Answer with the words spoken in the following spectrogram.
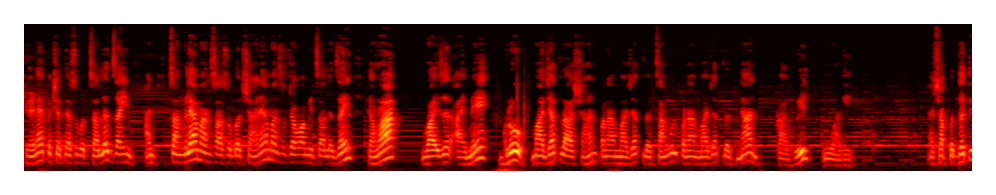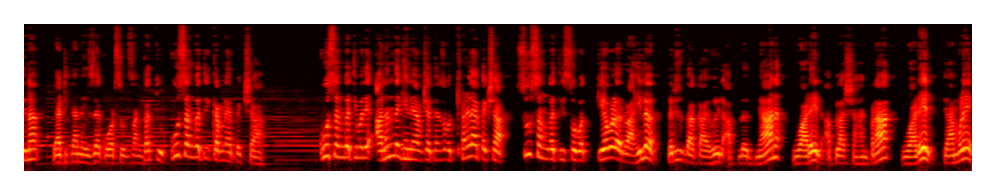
खेळण्यापेक्षा त्यासोबत चालत जाईन आणि चांगल्या माणसासोबत शहाण्या माणसा जेव्हा मी चालत जाईन तेव्हा वायझर आय मे ग्रो माझ्यातला शहाणपणा माझ्यातलं चांगुलपणा माझ्यातलं ज्ञान काय होईल? वाढेल. अशा पद्धतीनं या ठिकाणी इझॅक वॉट्सअप सांगतात की कुसंगती करण्यापेक्षा कुसंगतीमध्ये आनंद घेण्यापेक्षा त्यांच्यासोबत खेळण्यापेक्षा सुसंगती सोबत केवळ राहिलं तरी सुद्धा काय होईल? आपलं ज्ञान वाढेल आपला शहाणपणा वाढेल. त्यामुळे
